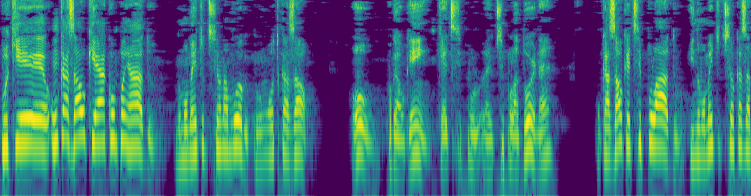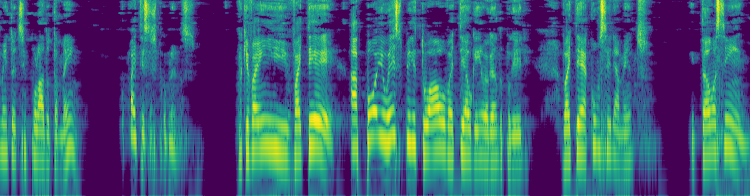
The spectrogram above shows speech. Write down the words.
Porque um casal que é acompanhado no momento do seu namoro por um outro casal, ou por alguém que é, é discipulador, né? Um casal que é discipulado e no momento do seu casamento é discipulado também, vai ter esses problemas. Porque vai, vai ter apoio espiritual, vai ter alguém orando por ele, vai ter aconselhamento. Então, assim,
